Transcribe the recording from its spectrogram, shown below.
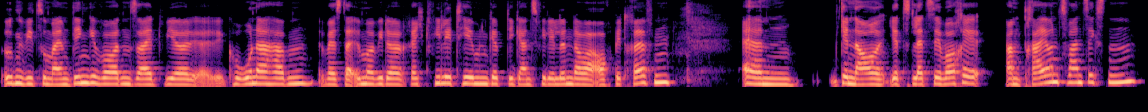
irgendwie zu meinem Ding geworden, seit wir äh, Corona haben, weil es da immer wieder recht viele Themen gibt, die ganz viele Lindauer auch betreffen. Ähm, genau, jetzt letzte Woche am 23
